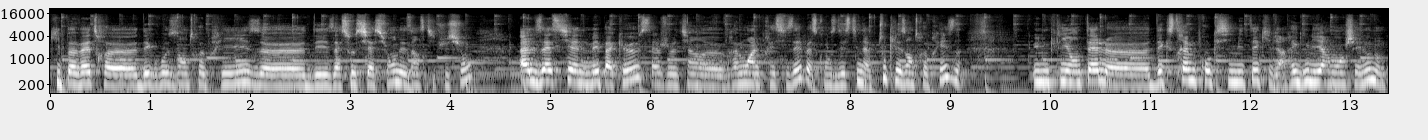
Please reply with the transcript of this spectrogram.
qui peuvent être euh, des grosses entreprises, euh, des associations, des institutions, alsaciennes mais pas que, ça je tiens euh, vraiment à le préciser parce qu'on se destine à toutes les entreprises. Une clientèle d'extrême proximité qui vient régulièrement chez nous, donc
